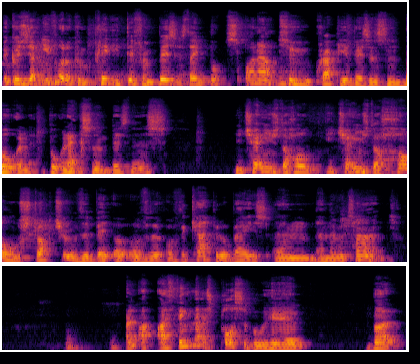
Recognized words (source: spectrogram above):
Because you've got a completely different business. They spun out two crappier businesses and bought an bought an excellent business. You change the whole you change the whole structure of the bit of the of the capital base and, and the returns. And I, I think that's possible here, but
